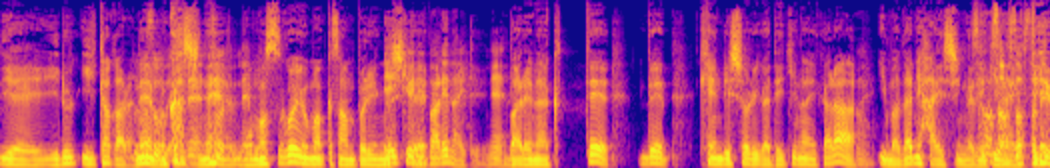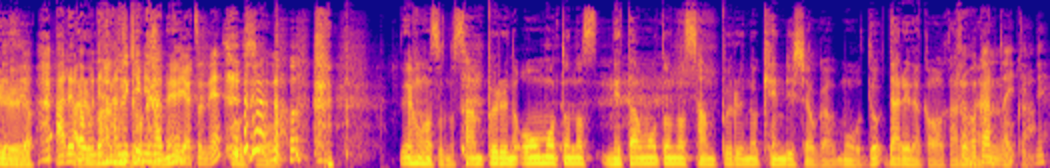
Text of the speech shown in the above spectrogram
いえ、いる、いたからね、ね昔ねねものすごいうまくサンプリング永して、久にバレないというね。バレなくて、で、権利処理ができないから、うん未だに配信ができないそうそうそう、っていうそれですよ。。アルバムで歯抜けになってるやつね。そうそう。でもそのサンプルの大元の、ネタ元のサンプルの権利者がもうど、誰だかわからないとか。わかんないってね。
